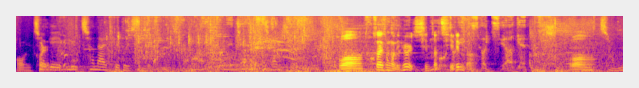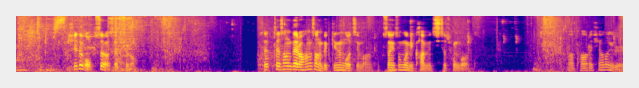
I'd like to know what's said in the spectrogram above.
어. 적이 미쳐 날뛰고 있습니다. 와 독사의 성분이 효율 진짜 지린다. 와 미쳐 날뛰고 있습니다. 쉴드가 없어요 세트가 세트 상대로 항상 느끼는 거지만 독사의 성분이 가면 진짜 좋은 것 같아 아 타워를 시원하게 밀고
